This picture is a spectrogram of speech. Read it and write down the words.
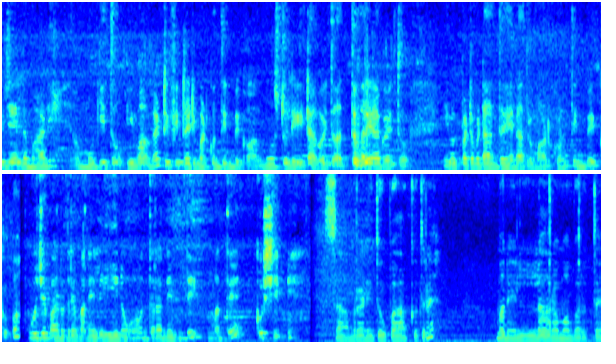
ಪೂಜೆ ಎಲ್ಲ ಮಾಡಿ, ಮುಗೀತು. ಇವಾಗ ಟಿಫಿನ್ ರೆಡಿ ಮಾಡ್ಕೊಂಡು ತಿನ್ನಬೇಕು ಆಲ್ಮೋಸ್ಟ್ ಲೇಟ್ ಆಗೋಯ್ತು, ಹತ್ತುವರೆ ಆಗೋಯ್ತು. ಇವಾಗ ಪಟ ಪಟ ಅಂತ ಏನಾದರೂ ಮಾಡ್ಕೊಂಡು ತಿನ್ನಬೇಕು ಪೂಜೆ ಮಾಡಿದ್ರೆ ಮನೇಲಿ ಏನೋ ಒಂಥರ ನೆಮ್ಮದಿ ಮತ್ತು ಖುಷಿ. ಸಾಂಬ್ರಾಣಿ ಧೂಪ ಹಾಕಿದ್ರೆ ಮನೆಯೆಲ್ಲ ಆರಾಮ ಬರುತ್ತೆ.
